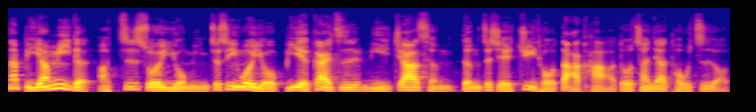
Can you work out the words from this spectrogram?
那 Beyond Meat 啊，之所以有名，就是因为有比尔盖茨、李嘉诚等这些巨头大咖都参加投资哦。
